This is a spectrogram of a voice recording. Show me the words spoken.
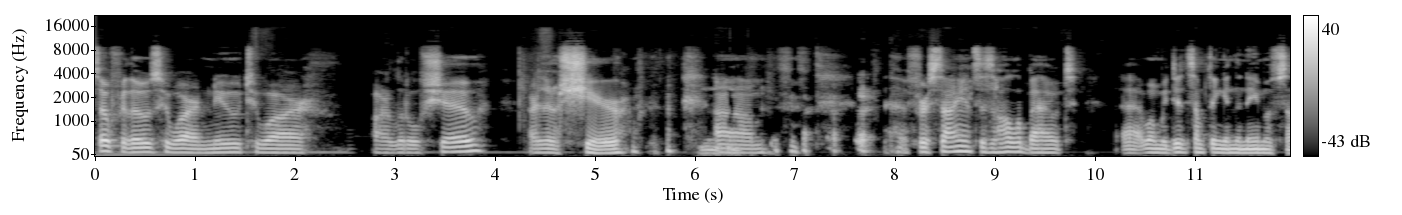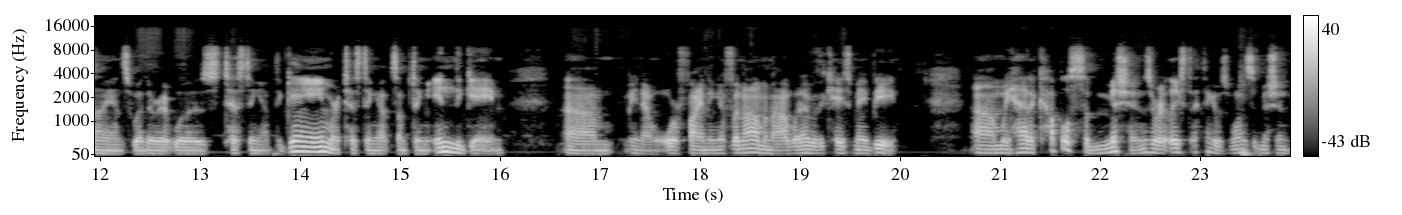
So, for those who are new to our our little show, our little share. Mm-hmm. um, for science is all about uh, when we did something in the name of science, whether it was testing out the game or testing out something in the game, um, you know, or finding a phenomenon, whatever the case may be. Um, we had a couple submissions, or at least I think it was one submission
